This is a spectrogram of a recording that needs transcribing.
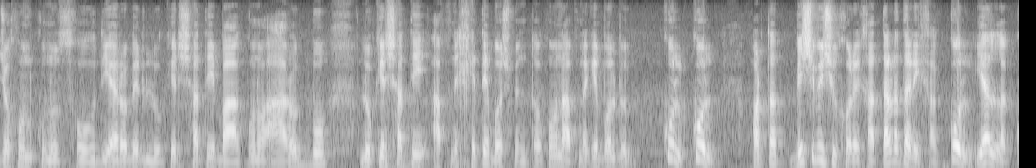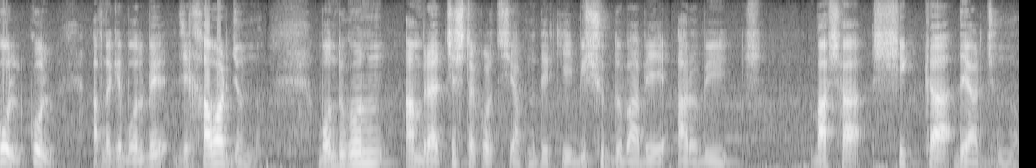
যখন কোনো সৌদি আরবের লোকের সাথে বা কোনো আরব্য লোকের সাথে আপনি খেতে বসবেন, তখন আপনাকে বলবে, কোল কোল। অর্থাৎ বেশি বেশি করে খা, তাড়াতাড়ি খা, কুল, ইয়াল্লা, কোল কোল। আপনাকে বলবে যে খাওয়ার জন্য। বন্ধুগণ, আমরা চেষ্টা করছি আপনাদেরকে বিশুদ্ধভাবে আরবি ভাষা শিক্ষা দেওয়ার জন্য।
